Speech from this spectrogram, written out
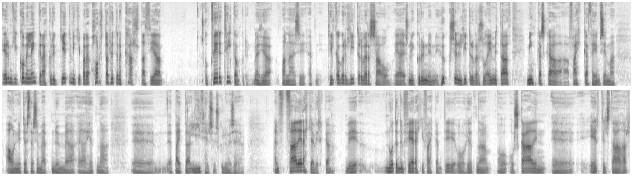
erum ekki komið lengra, akkur getum ekki bara horta hlutina kallt að því að Sko hver er tilgangurinn með því að banna þessi efni? Tilgangurinn hlýtur að vera sá, eða svona í grunninn, hugsunin hlýtur að vera svo einmitt að minga skada, að fækka þeim sem að ánýtjast þessum efnum eða, eða hérna, um, bæta líðhelsu, skulum við segja. En það er ekki að virka. Við, notendum fer ekki fækandi og, hérna, og, og skadin eh, er til staðar.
